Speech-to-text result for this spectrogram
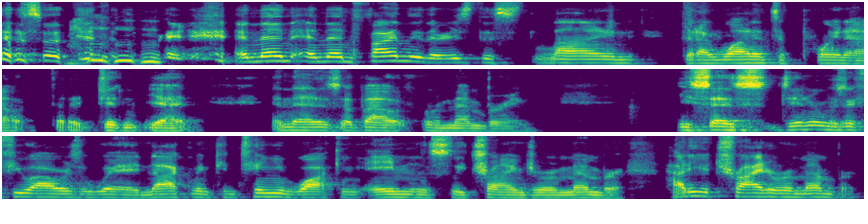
so, and then and then finally there is this line that I wanted to point out that I didn't yet, and that is about remembering. He says dinner was a few hours away. Nachman continued walking aimlessly, trying to remember. How do you try to remember?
